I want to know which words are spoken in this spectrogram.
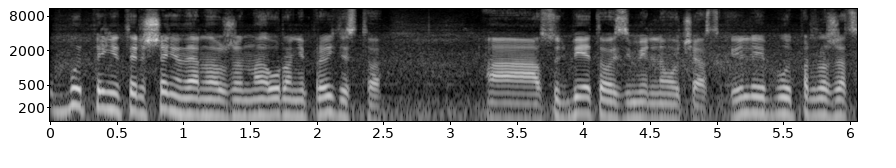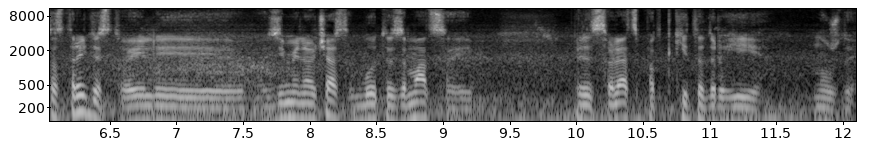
Будет принято решение, наверное, уже на уровне правительства о судьбе этого земельного участка. Или будет продолжаться строительство, или земельный участок будет изыматься и предоставляться под какие-то другие нужды.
